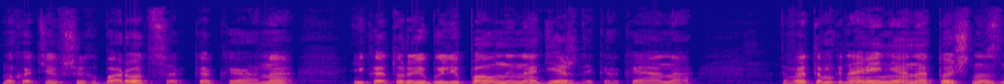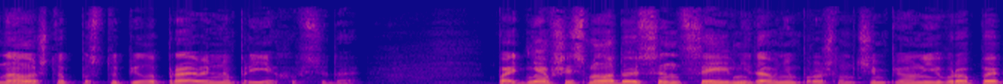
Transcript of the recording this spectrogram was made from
но хотевших бороться, как и она, и которые были полны надежды, как и она. В это мгновение она точно знала, что поступила правильно, приехав сюда. Поднявшись, молодой сенсей, в недавнем прошлом чемпион Европы,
